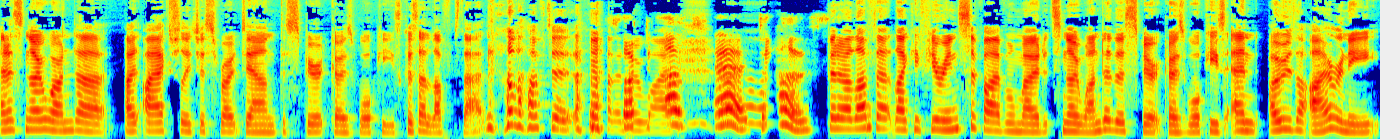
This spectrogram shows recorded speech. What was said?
And it's no wonder I, I, actually just wrote down the spirit goes walkies because I loved that. I loved it. I don't so know why. Does. Yeah, it does. But I love that. Like if you're in survival mode, it's no wonder the spirit goes walkies. And oh, the irony,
